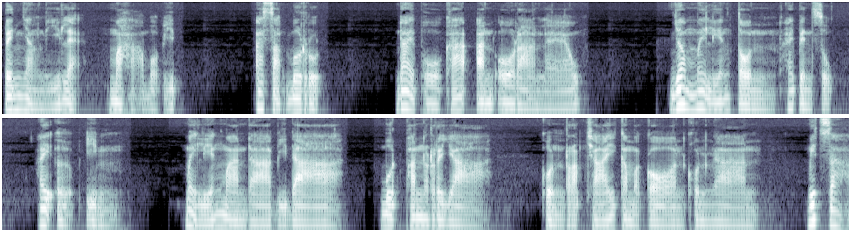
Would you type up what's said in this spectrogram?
เป็นอย่างนี้แหละ มหาบพิษอสัตบุรุษ ได้โภคะอันโอรานแล้ว ย่อมไม่เลี้ยงตนให้เป็นสุข ให้เอิบอิ่ม ไม่เลี้ยงมารดาบิดา บุตรภรรยา คนรับใช้กรรมกร คนงาน มิตรสห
